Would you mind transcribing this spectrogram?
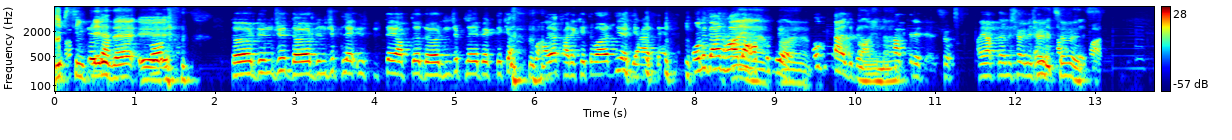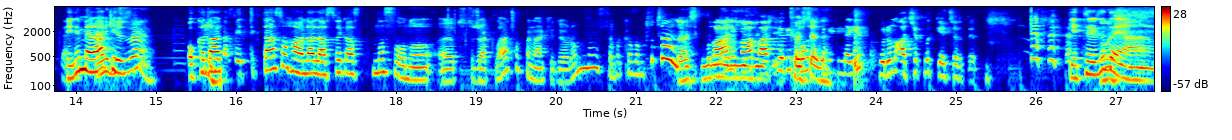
Lip sync'leri de e, Dördüncü, dördüncü play, üst üste yaptığı dördüncü playback'teki bu ayak hareketi vardı ya yerde. Onu ben hala Aynen, hatırlıyorum. aynen. O güzeldi biraz. Aynen. Takdir ederim. Şu ayaklarını şöyle şöyle Evet, evet. var. Benim merak yani ettiğim güzel. o kadar laf ettikten sonra hala Las Vegas'ta nasıl onu e, tutacaklar çok merak ediyorum. Neyse bakalım. Tutarlar aşkım. Bunların Galiba yüzü başka bir post yayınlayıp durumu açıklık geçirdi. Getirdi Hoş. de yani.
